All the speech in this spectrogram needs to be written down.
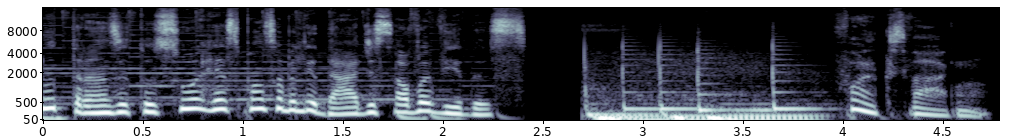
No trânsito, sua responsabilidade salva vidas. Volkswagen.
